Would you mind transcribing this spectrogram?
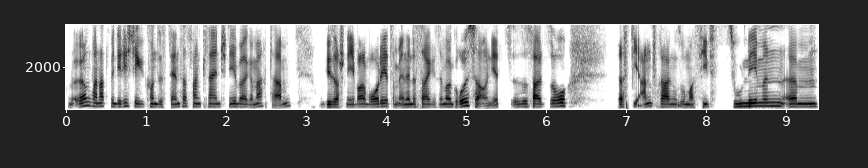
Und irgendwann hatten wir die richtige Konsistenz, dass wir einen kleinen Schneeball gemacht haben. Und dieser Schneeball wurde jetzt am Ende des Tages immer größer. Und jetzt ist es halt so, dass die Anfragen so massiv zunehmen, ähm,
